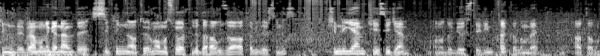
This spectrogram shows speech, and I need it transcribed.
Şimdi ben bunu genelde spinle atıyorum ama surf ile daha uzağa atabilirsiniz. Şimdi yem keseceğim. Onu da göstereyim. Takalım ve atalım.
